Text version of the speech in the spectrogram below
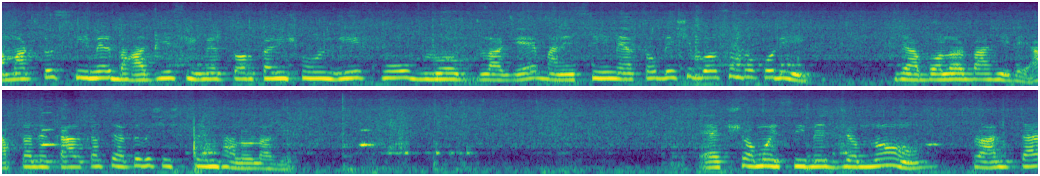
আমার তো সিমের ভাজি, সিমের তরকারি শুনলে খুব লোভ লাগে। মানে সিম এত বেশি পছন্দ করি। যা বলার বাহিরে। আপনাদের কার কাছে এত বেশি সিম ভালো লাগে? এক সময় সিমের জন্য প্রাণটা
